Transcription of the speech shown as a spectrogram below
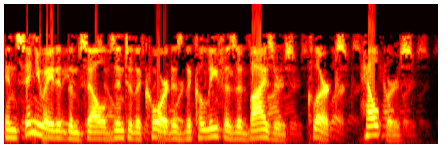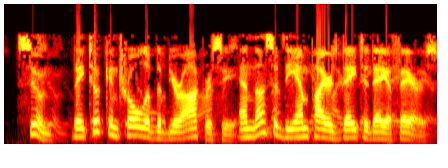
insinuated themselves into the court as the Khalifa's advisors, clerks, helpers. Soon, they took control of the bureaucracy and thus of the empire's day-to-day affairs.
